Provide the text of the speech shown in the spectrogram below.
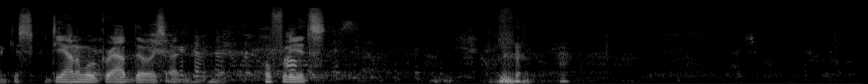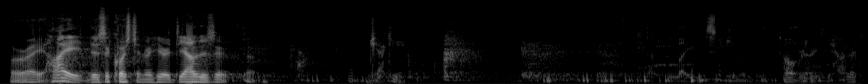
I guess Deanna will grab those. I, hopefully it's. All right. Hi. There's a question right here. Deanna, there's a. Um, Jackie. Oh, really? Yeah, that's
